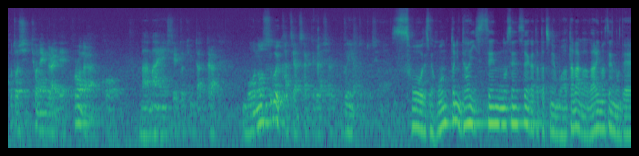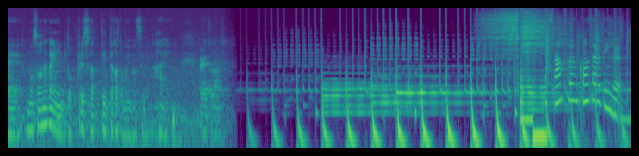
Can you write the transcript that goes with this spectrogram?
ー、今年去年ぐらいでコロナがこう、まあ、蔓延している時だったらものすごい活躍されていらっしゃる分野ってことですよね。そうですね。本当に第一線の先生方たちにはもう頭が上がりませんのでもうその中にどっぷり使っていったかと思います。はい、ありがとうございます。3分コンサルティング。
